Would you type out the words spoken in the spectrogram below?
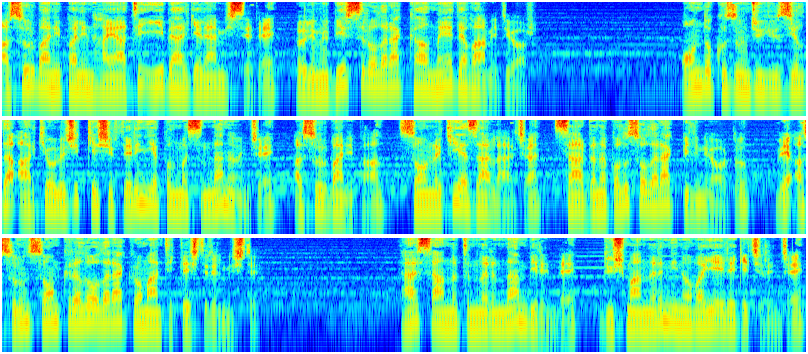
Asurbanipal'in hayatı iyi belgelenmişse de, ölümü bir sır olarak kalmaya devam ediyor. 19. yüzyılda arkeolojik keşiflerin yapılmasından önce, Asurbanipal, sonraki yazarlarca, Sardanapalus olarak biliniyordu ve Asur'un son kralı olarak romantikleştirilmişti. Pers anlatımlarından birinde, düşmanları Ninova'yı ele geçirince,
